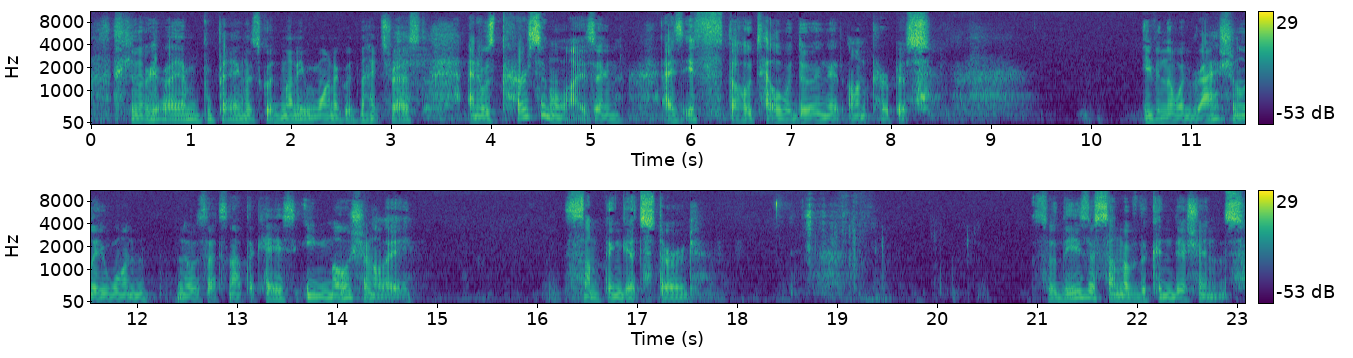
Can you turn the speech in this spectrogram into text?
You know, here I am paying this good money, we want a good night's rest. And it was personalizing as if the hotel were doing it on purpose even though rationally one knows that's not the case, emotionally something gets stirred. So these are some of the conditions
